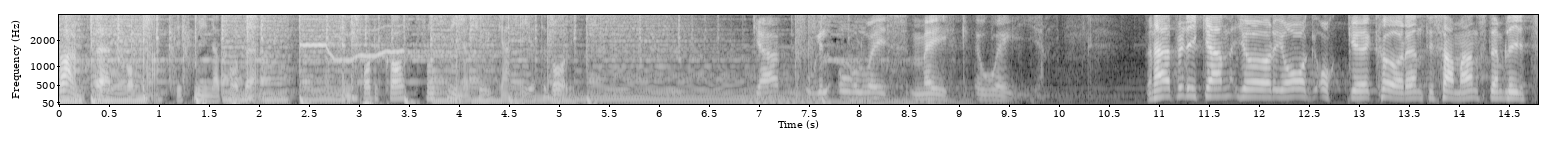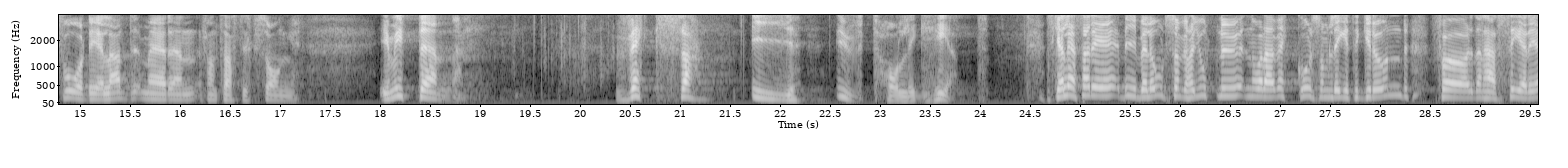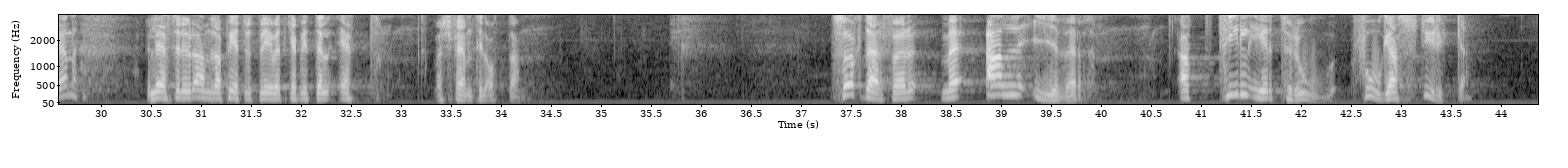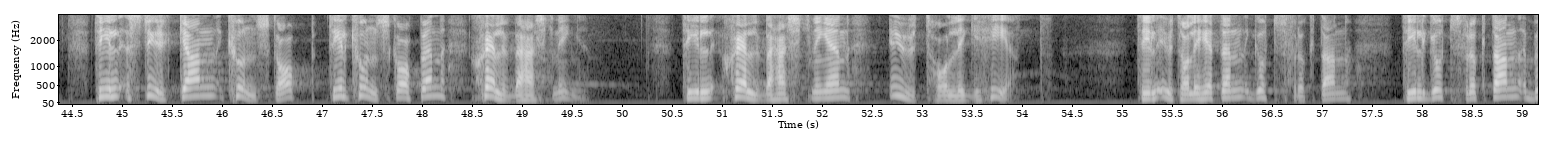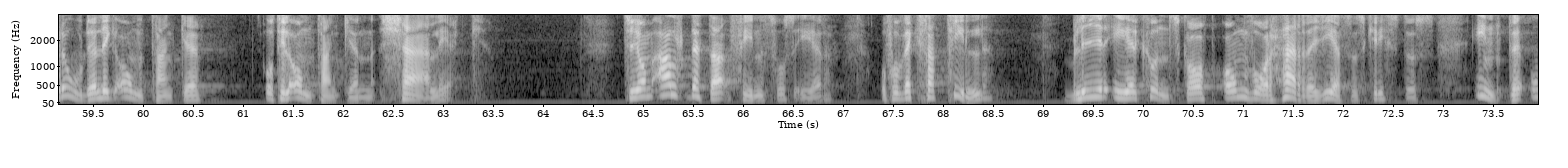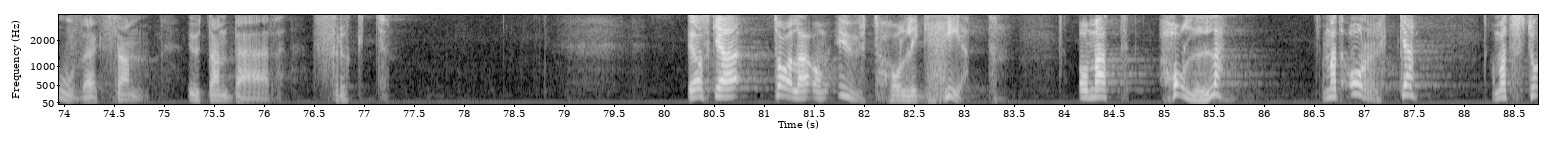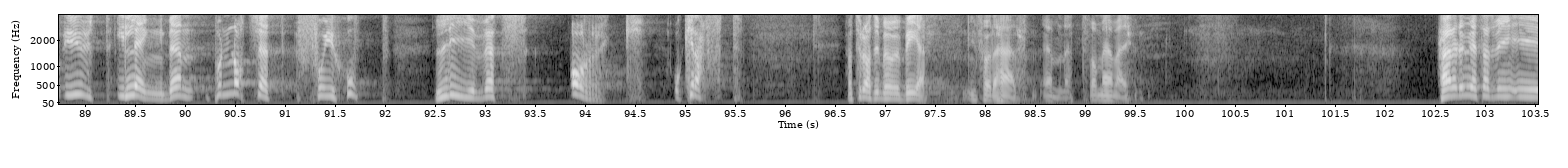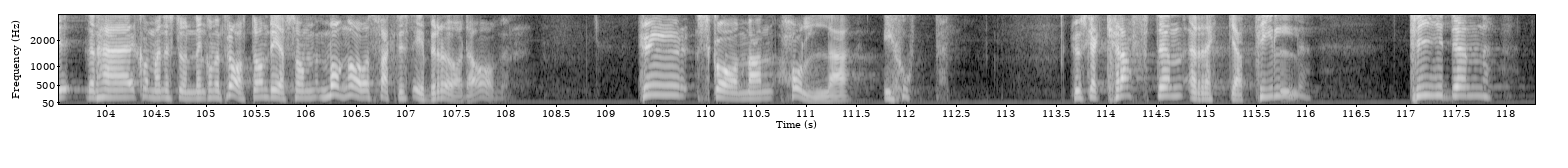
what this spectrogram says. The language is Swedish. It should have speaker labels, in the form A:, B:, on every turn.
A: Varmt välkomna till Smyrnapodden, en podcast från Smyrnakyrkan i Göteborg.
B: God will always make a way. Den här predikan gör jag och eh, kören tillsammans. Den blir tvådelad med en fantastisk sång i mitten. Växa i uthållighet. Vi ska läsa det bibelord som vi har gjort nu några veckor som ligger till grund för den här serien. Vi läser ur andra Petrusbrevet kapitel 1, vers 5-8. Sök därför med all iver att till er tro foga styrka, till styrkan kunskap, till kunskapen självbehärskning, till självbehärskningen uthållighet, till uthålligheten gudsfruktan, till gudsfruktan broderlig omtanke och till omtanken kärlek. Ty om allt detta finns hos er och får växa till blir er kunskap om vår Herre Jesus Kristus inte overksam utan bär frukt. Jag ska tala om uthållighet, om att hålla, om att orka, om att stå ut i längden, på något sätt få ihop livets ork och kraft. Jag tror att vi behöver be inför det här ämnet. Var med mig. Herre, du vet att vi i den här kommande stunden kommer prata om det som många av oss faktiskt är berörda av. Hur ska man hålla ihop? Hur ska kraften räcka till? Tiden,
